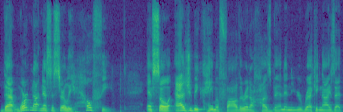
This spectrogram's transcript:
that weren't not necessarily healthy. And so as you became a father and a husband, and you recognize that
